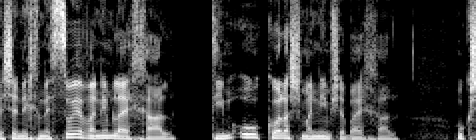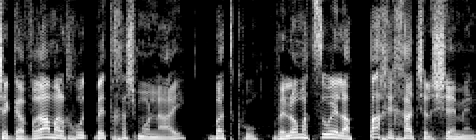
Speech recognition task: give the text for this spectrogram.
ושנכנסו יוונים להיכל, טימאו כל השמנים שבהיכל. וכשגברה מלכות בית חשמונאי, בדקו, ולא מצאו אלא פח אחד של שמן,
